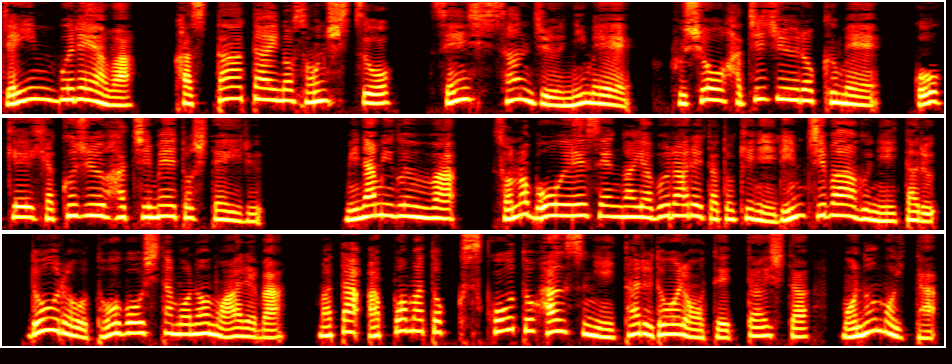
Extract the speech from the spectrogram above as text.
ジェイン・ブレアは、カスター隊の損失を、戦死32名、負傷86名、合計118名としている。南軍は、その防衛線が破られた時にリンチバーグに至る道路を逃亡したものもあれば、またアポマトックスコートハウスに至る道路を撤退した者もいた。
